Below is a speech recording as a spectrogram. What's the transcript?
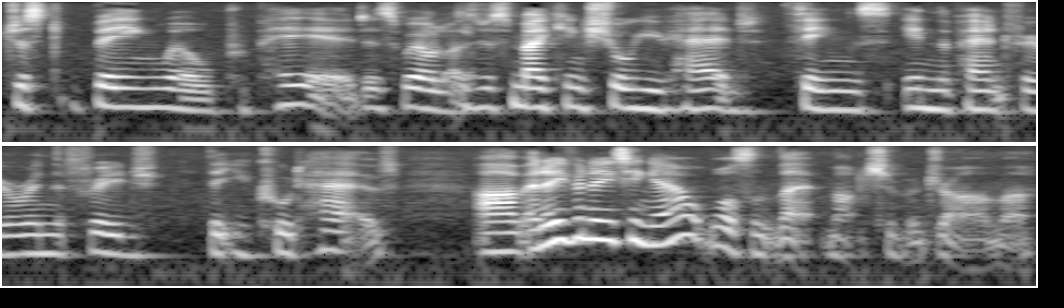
just being well prepared as well. Like just making sure you had things in the pantry or in the fridge that you could have. Um, and even eating out wasn't that much of a drama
